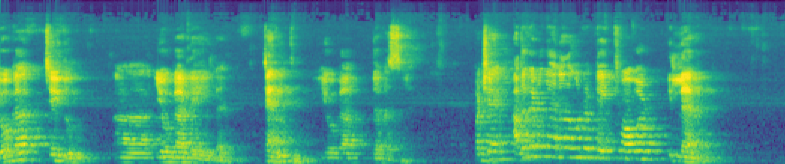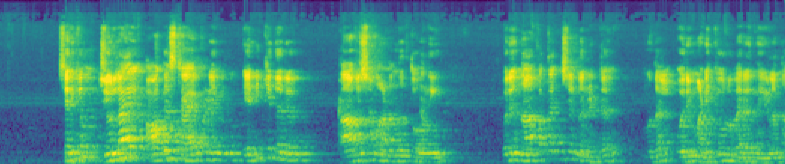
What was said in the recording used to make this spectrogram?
യോഗ ചെയ്തു. യോഗ ഡേയിൽ ടെൻത്ത് യോഗ ദിവസം. പക്ഷെ അത് കഴിഞ്ഞ് ഞാൻ അതുകൊണ്ട് ടേക്ക് ഫോർവേഡ് ഇല്ലായിരുന്നു. ശരിക്കും ജൂലൈ ഓഗസ്റ്റ് ആയപ്പോഴേക്കും എനിക്കിതൊരു ആവശ്യമാണെന്ന് തോന്നി. ഒരു നാൽപ്പത്തഞ്ച് മിനിറ്റ് മുതൽ ഒരു മണിക്കൂർ വരെ നീളുന്ന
